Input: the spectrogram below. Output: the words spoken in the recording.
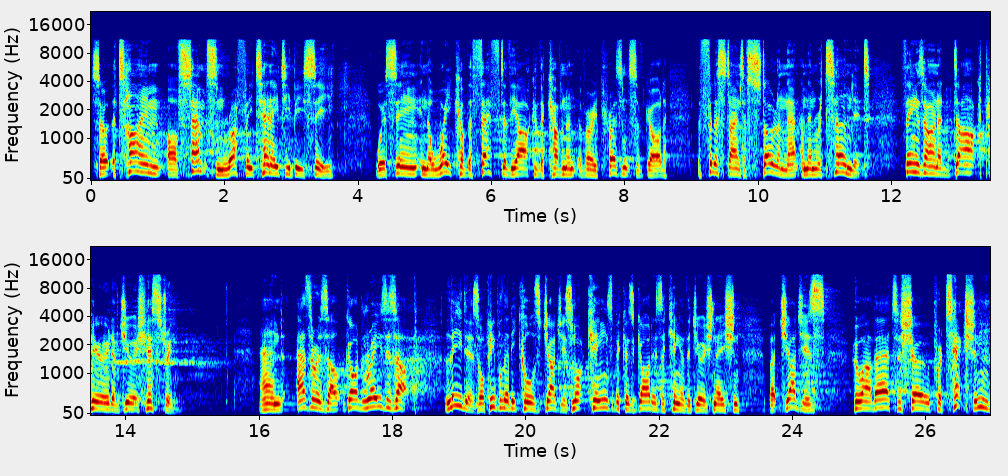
So, at the time of Samson, roughly 1080 BC, we're seeing in the wake of the theft of the Ark of the Covenant, the very presence of God, the Philistines have stolen that and then returned it. Things are in a dark period of Jewish history. And as a result, God raises up leaders or people that he calls judges, not kings, because God is the king of the Jewish nation, but judges who are there to show protection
